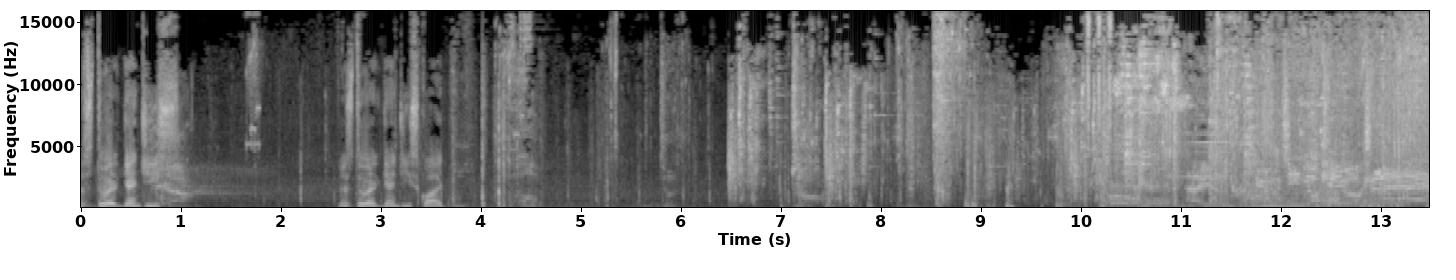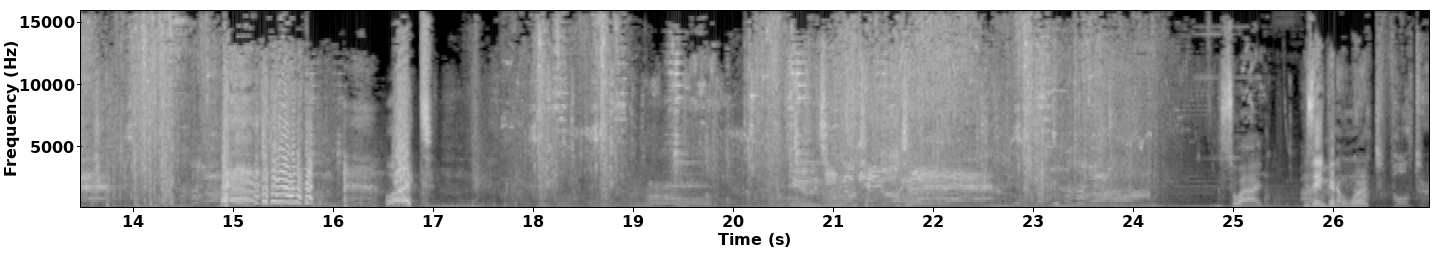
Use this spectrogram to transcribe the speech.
Let's do it, Genjis. Let's do it, Genji squad. what? Swag. This ain't gonna work. Falter.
